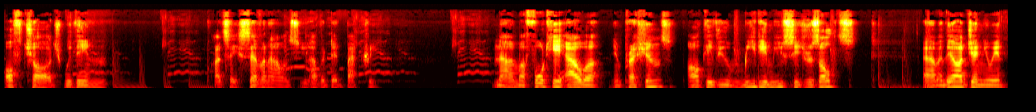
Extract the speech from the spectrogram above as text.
off charge within, I'd say seven hours, you have a dead battery. Now, in my 48 hour impressions, I'll give you medium usage results. Um, and they are genuine.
